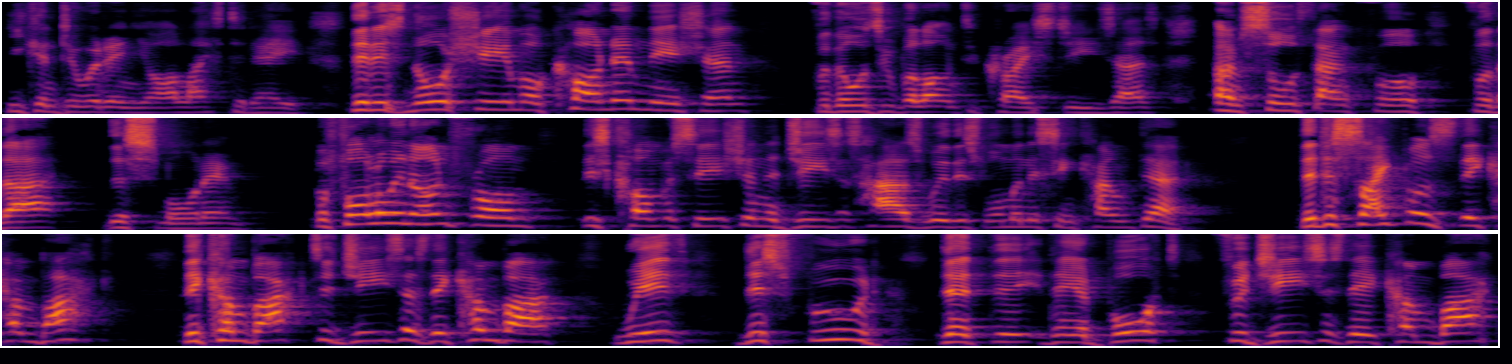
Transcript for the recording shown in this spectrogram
He can do it in your life today. There is no shame or condemnation for those who belong to Christ Jesus. I'm so thankful for that this morning. But following on from this conversation that Jesus has with this woman, this encounter. The disciples, they come back. They come back to Jesus. They come back with this food that they, they had bought for Jesus. They come back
